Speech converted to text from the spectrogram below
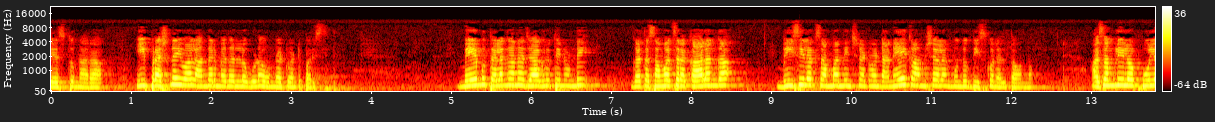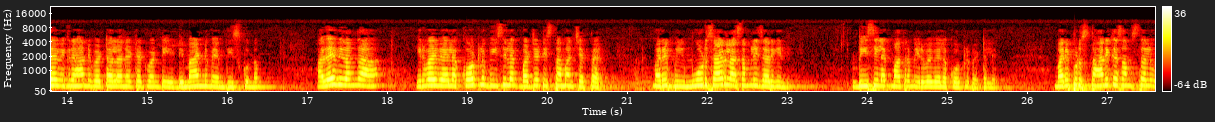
చేస్తున్నారా? ఈ ప్రశ్న ఇవాళ అందరి మెదడులో కూడా ఉన్నటువంటి పరిస్థితి. మేము తెలంగాణ జాగృతి నుండి గత సంవత్సర కాలంగా బీసీలకు సంబంధించినటువంటి అనేక అంశాలను ముందుకు తీసుకొని వెళ్తా ఉన్నాం. అసెంబ్లీలో పూలే విగ్రహాన్ని పెట్టాలనేటటువంటి డిమాండ్ని మేము తీసుకున్నాం. అదేవిధంగా ఇరవై వేల కోట్లు బీసీలకు బడ్జెట్ ఇస్తామని చెప్పారు. మరి మూడు సార్లు అసెంబ్లీ జరిగింది. బీసీలకు మాత్రం ఇరవై వేల కోట్లు పెట్టలేదు. మరి ఇప్పుడు స్థానిక సంస్థలు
